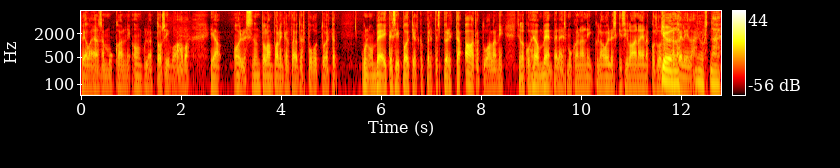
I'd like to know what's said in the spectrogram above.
pelaajansa mukaan, niin on kyllä tosi vahva. Ja Oille sitten on tuolla parin kertaa jo tässä puhuttu, että kun on B-ikäisiä poikia, jotka periaatteessa pyörittää Aata tuolla, niin silloin kun he on B-peleissä mukana, niin kyllä Oileskin silloin aina ennakkosuosittuna pelillä. just näin.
